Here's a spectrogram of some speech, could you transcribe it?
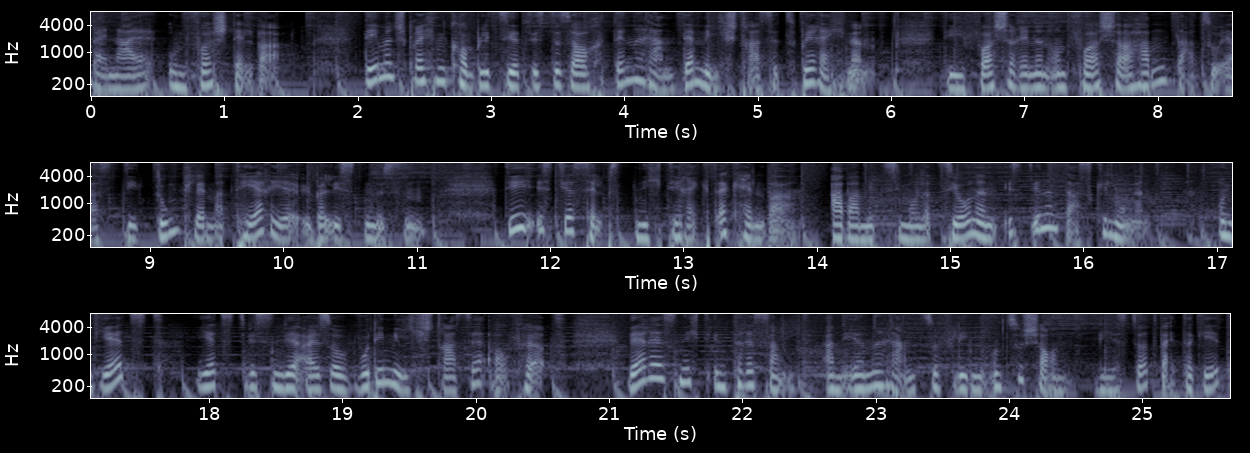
Beinahe unvorstellbar. Dementsprechend kompliziert ist es auch, den Rand der Milchstraße zu berechnen. Die Forscherinnen und Forscher haben dazu erst die dunkle Materie überlisten müssen. Die ist ja selbst nicht direkt erkennbar, aber mit Simulationen ist ihnen das gelungen. Und jetzt? Jetzt wissen wir also, wo die Milchstraße aufhört. Wäre es nicht interessant, an ihren Rand zu fliegen und zu schauen, wie es dort weitergeht?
